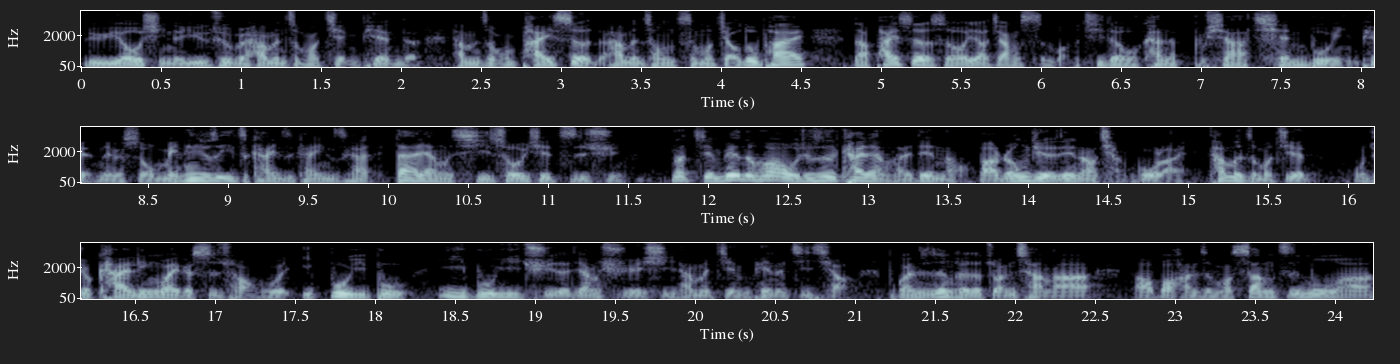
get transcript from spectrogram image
旅游型的 YouTuber 他们怎么剪片的，他们怎么拍摄的，他们从什么角度拍，那拍摄的时候要讲什么。我记得我看了不下千部影片，那个时候每天就是一直看，一直看，一直看，大量的吸收一些资讯。那剪片的话，我就是开两台电脑，把荣姐的电脑抢过来，他们怎么剪，我就开另外一个视窗，我一步一步、亦步亦趋的这样学习他们剪片的技巧，不管是任何的转场啊，然后包含什么上字幕啊，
